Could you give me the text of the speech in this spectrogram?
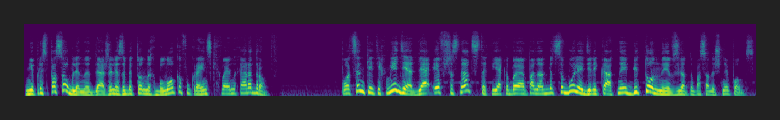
не приспособлены для железобетонных блоков украинских военных аэродромов. По оценке этих медиа, для F-16 якобы понадобятся более деликатные бетонные взлетно-посадочные полосы.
